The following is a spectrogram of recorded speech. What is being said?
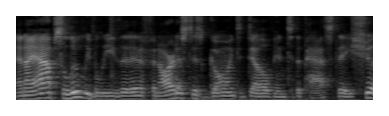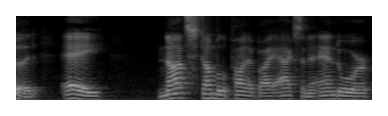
And I absolutely believe that if an artist is going to delve into the past, they should A, not stumble upon it by accident and or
